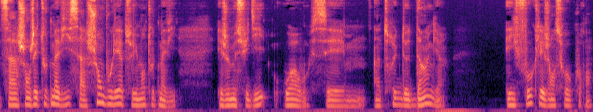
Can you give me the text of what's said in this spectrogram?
ça a changé toute ma vie, ça a chamboulé absolument toute ma vie. Et je me suis dit, waouh, c'est un truc de dingue, et il faut que les gens soient au courant.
